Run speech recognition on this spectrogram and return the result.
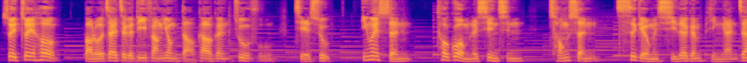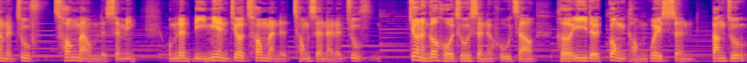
所以最后。保罗在这个地方用祷告跟祝福结束，因为神透过我们的信心，从神赐给我们喜乐跟平安这样的祝福充满我们的生命，我们的里面就充满了从神来的祝福，就能够活出神的呼召，合一的共同为神帮助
